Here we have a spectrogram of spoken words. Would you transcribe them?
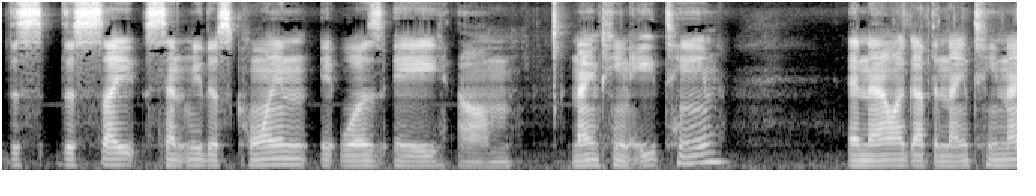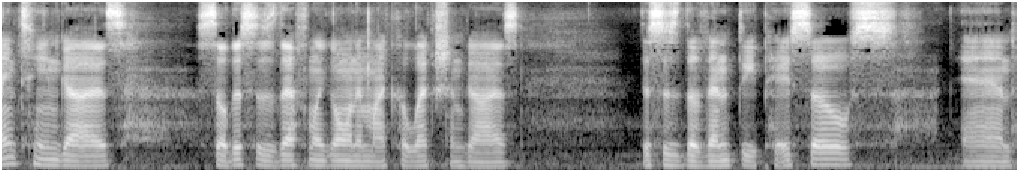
this this site sent me this coin, it was a um, 1918, and now I got the 1919 guys. So this is definitely going in my collection, guys. This is the 20 pesos, and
